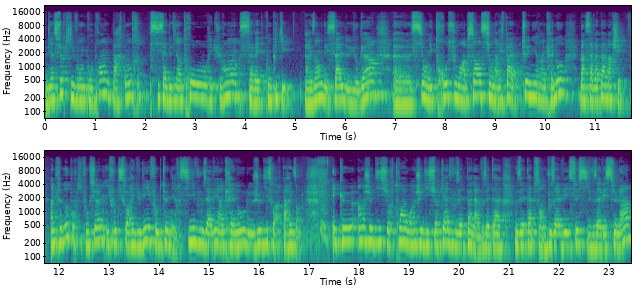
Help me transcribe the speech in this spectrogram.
Bien sûr qu'ils vont comprendre, par contre, si ça devient trop récurrent, ça va être compliqué par exemple des salles de yoga, euh, si on est trop souvent absent, si on n'arrive pas à tenir un créneau, ben ça va pas marcher. Un créneau pour qu'il fonctionne, il faut qu'il soit régulier, il faut le tenir. Si vous avez un créneau le jeudi soir, par exemple, et que un jeudi sur trois ou un jeudi sur quatre vous n'êtes pas là, vous êtes absente, vous avez ceci, vous avez cela,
